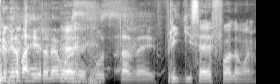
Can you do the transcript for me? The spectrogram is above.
Primeira barreira, né, mano? Puta, velho. Preguiça é foda, mano.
